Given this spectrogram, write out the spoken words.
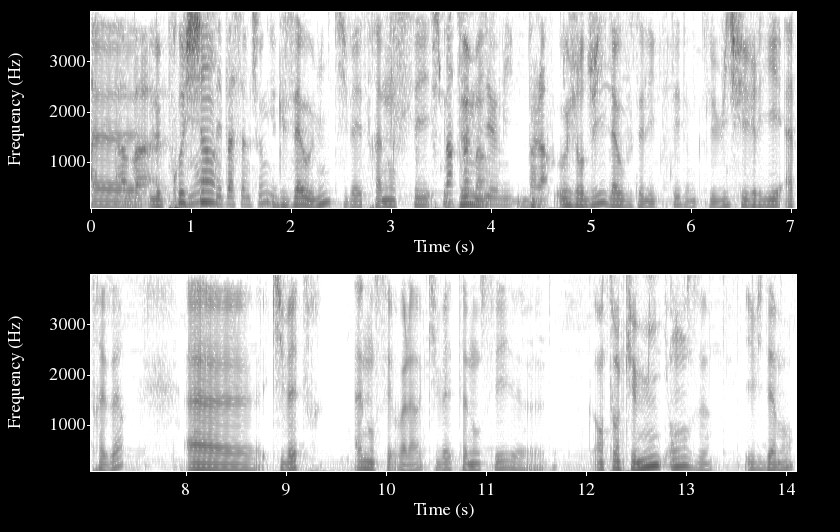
euh, Ah, bah, le prochain pas. Xiaomi qui va être annoncé Smartphone demain. Xiaomi. Donc, Voilà. Aujourd'hui, là où vous allez écouter, donc le 8 février à 13h, euh, qui va être annoncé, voilà, qui va être annoncé euh, en tant que Mi 11, évidemment.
